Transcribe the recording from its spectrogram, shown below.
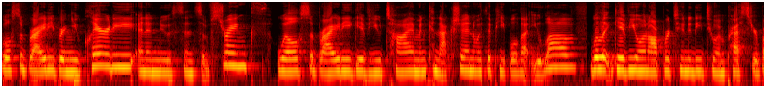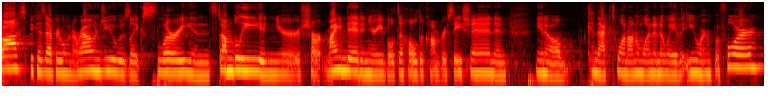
Will sobriety bring you clarity and a new sense of strength? Will sobriety give you time and connection with the people that you love? Will it give you an opportunity to impress your boss because everyone around you was like slurry and stumbly and you're sharp minded and you're able to hold a conversation and, you know, connect one on one in a way that you weren't before?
